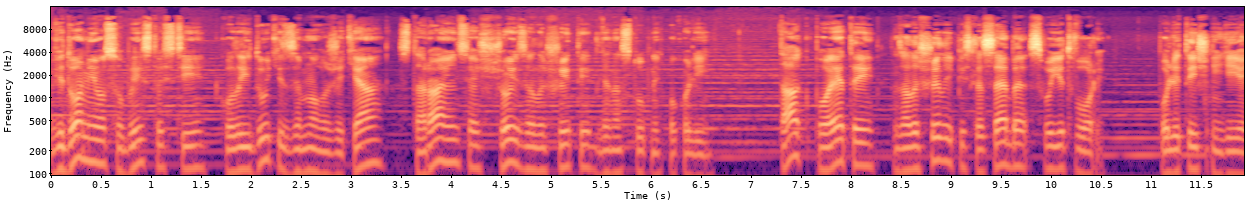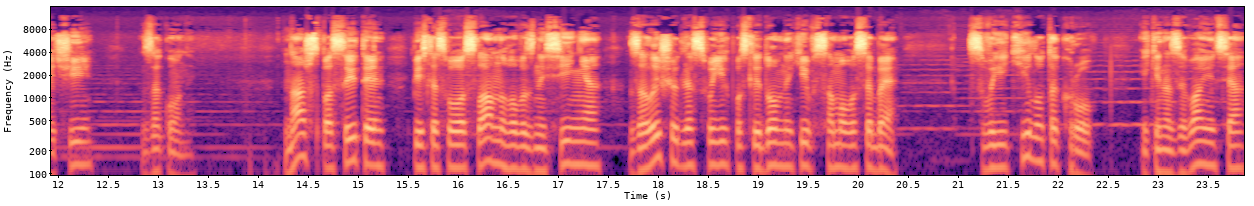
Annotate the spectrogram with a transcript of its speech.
Відомі особистості, коли йдуть із земного життя, стараються щось залишити для наступних поколінь. Так поети залишили після себе свої твори, політичні діячі, закони. Наш Спаситель після свого славного Вознесіння залишив для своїх послідовників самого себе, своє тіло та кров, які називаються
